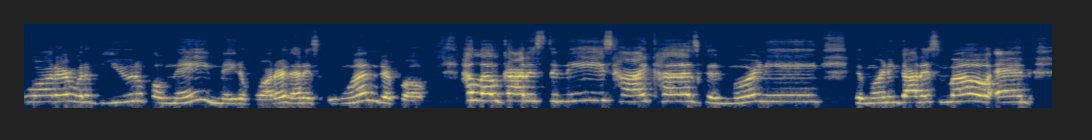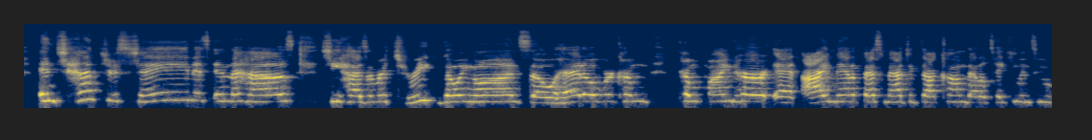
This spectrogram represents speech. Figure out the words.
water. What a beautiful name made of water. That is wonderful. Hello goddess denise. Hi cuz. Good morning. Good morning goddess mo. And enchantress shane is in the house. She has a retreat going on so head over come come find her at imanifestmagic.com. That'll take you into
